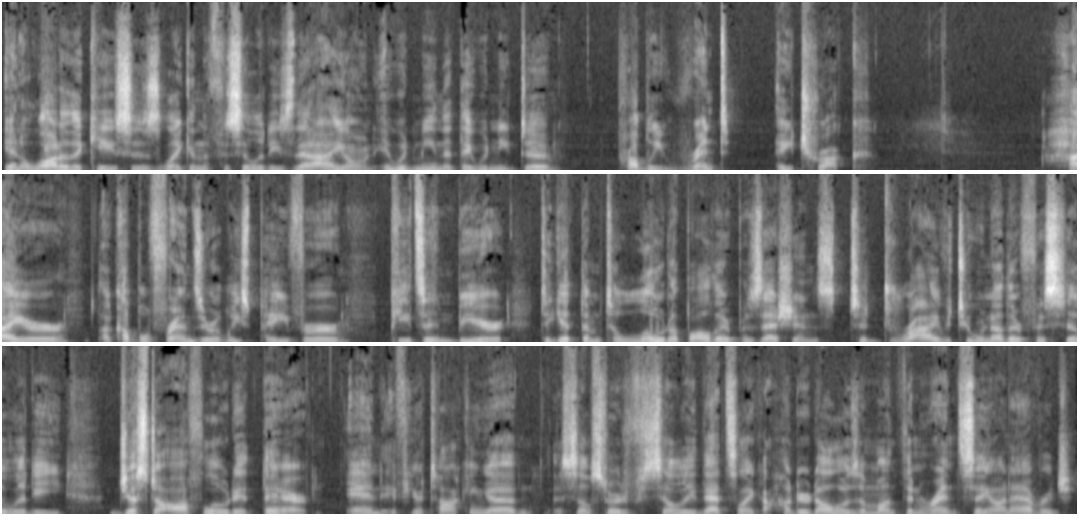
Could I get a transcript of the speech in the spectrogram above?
In a lot of the cases, like in the facilities that I own, it would mean that they would need to probably rent a truck hire a couple friends or at least pay for pizza and beer to get them to load up all their possessions to drive to another facility just to offload it there. And if you're talking a, a self storage facility that's like $100 a month in rent, say on average,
